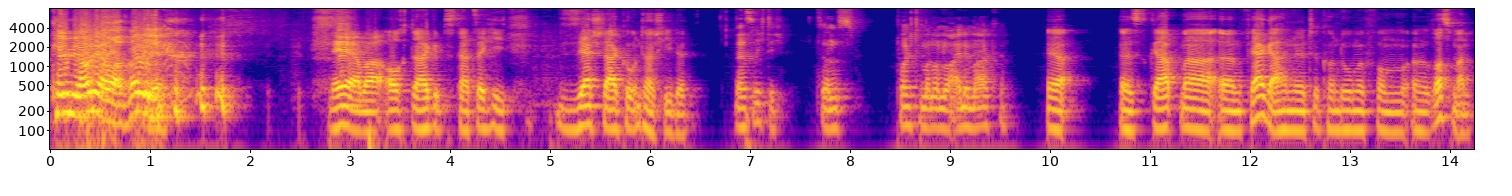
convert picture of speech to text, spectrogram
kenne ich mich auch nicht aus, weiß ich nee, aber auch da gibt es tatsächlich sehr starke Unterschiede. Das ist richtig. Sonst bräuchte man auch nur eine Marke. Ja. Es gab mal ähm, fair gehandelte Kondome vom äh, Rossmann.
